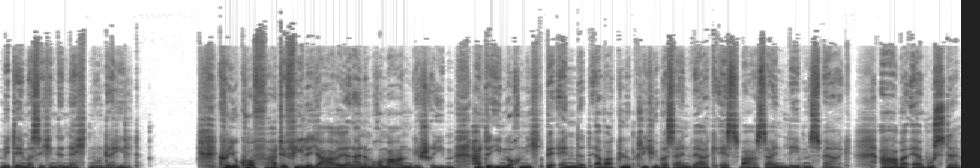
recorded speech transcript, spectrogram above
mit dem er sich in den Nächten unterhielt. Kryukow hatte viele Jahre an einem Roman geschrieben, hatte ihn noch nicht beendet, er war glücklich über sein Werk, es war sein Lebenswerk. Aber er wusste,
